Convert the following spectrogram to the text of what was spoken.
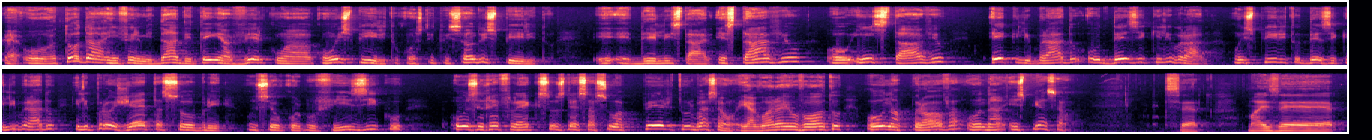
É, o, toda enfermidade tem a ver com, a, com o espírito, constituição do espírito, e, e dele estar estável ou instável, equilibrado ou desequilibrado. Um espírito desequilibrado, ele projeta sobre o seu corpo físico os reflexos dessa sua perturbação. E agora eu volto ou na prova ou na expiação. Certo. Mas é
